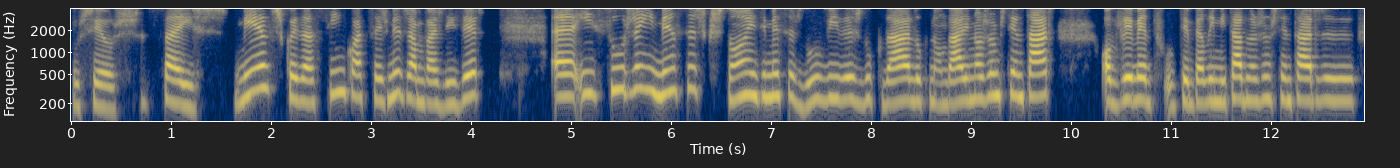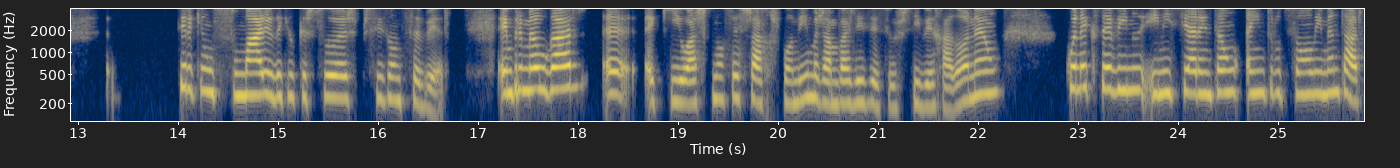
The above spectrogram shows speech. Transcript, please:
os seus seis meses, coisa assim, quatro, seis meses, já me vais dizer uh, e surgem imensas questões, imensas dúvidas do que dar, do que não dar, e nós vamos tentar, obviamente o tempo é limitado, mas vamos tentar uh, ter aqui um sumário daquilo que as pessoas precisam de saber. Em primeiro lugar, uh, aqui eu acho que não sei se já respondi, mas já me vais dizer se eu estive errado ou não. Quando é que se deve in iniciar então a introdução alimentar?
